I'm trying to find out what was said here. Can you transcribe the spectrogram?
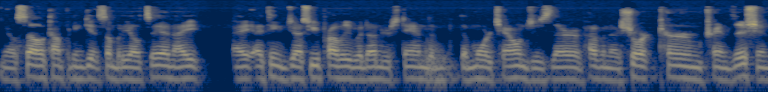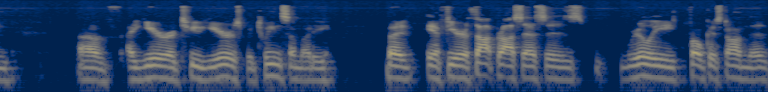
you know, sell a company and get somebody else in, I, I, I, think Jess, you probably would understand the, the more challenges there of having a short term transition of a year or two years between somebody. But if your thought process is really focused on the,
